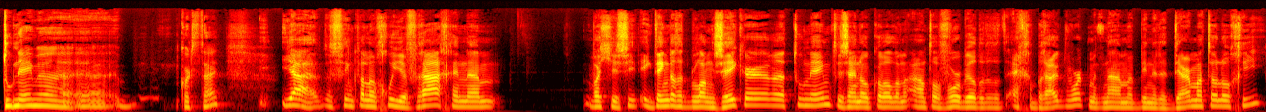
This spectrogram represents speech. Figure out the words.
toenemen korte tijd? Ja, dat vind ik wel een goede vraag. En um, wat je ziet, ik denk dat het belang zeker uh, toeneemt. Er zijn ook wel een aantal voorbeelden dat het echt gebruikt wordt, met name binnen de dermatologie,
